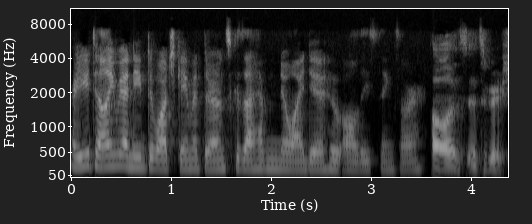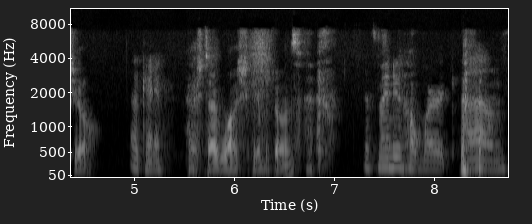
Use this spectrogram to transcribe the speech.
are you telling me I need to watch Game of Thrones because I have no idea who all these things are? Oh, it's it's a great show. Okay, Hashtag watch Game of Thrones. that's my new homework. Um,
